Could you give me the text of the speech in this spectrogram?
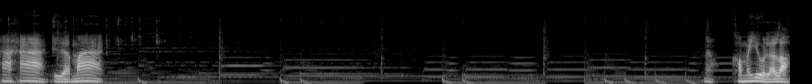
ห้าห้าเกลือมาก เขาไม่อยู่แล้วหรอ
